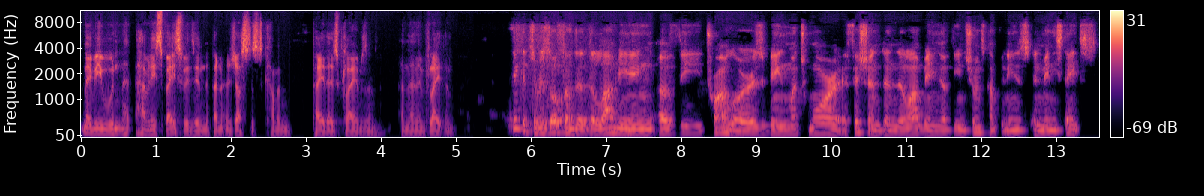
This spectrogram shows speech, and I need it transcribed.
maybe you wouldn't have any space the independent adjusters to come and pay those claims and, and then inflate them. I think it's a result of the, the lobbying of the trial lawyers being much more efficient than the lobbying of the insurance companies in many states.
